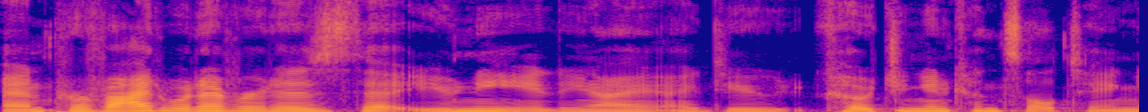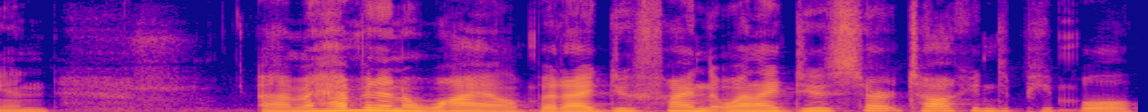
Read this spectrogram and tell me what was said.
and provide whatever it is that you need. You know, I, I do coaching and consulting and. Um, I haven't in a while, but I do find that when I do start talking to people,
